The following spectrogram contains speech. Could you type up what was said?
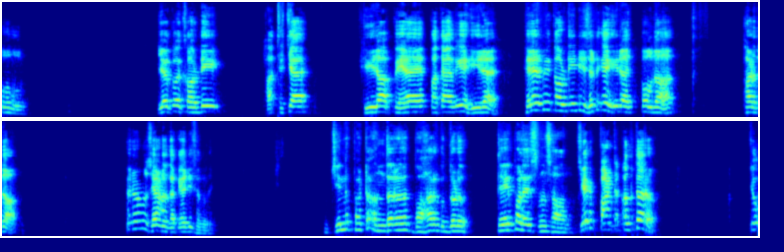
ਉਹ ਜੇ ਕੋਈ ਕੌਡੀ ਹੱਥ 'ਚ ਹੈ, ਹੀਰਾ ਪਿਆ ਪਤਾ ਵੀ ਇਹ ਹੀਰਾ ਹੈ। ਫਿਰ ਵੀ ਕੌਡੀ ਨਹੀਂ ਸਿੱਟ ਕੇ ਹੀਰਾ ਪਾਉਂਦਾ, ਫੜਦਾ। ਫਿਰ ਉਹਨੂੰ ਸਿਆਣਾ ਤਾਂ ਕਹਿ ਨਹੀਂ ਸਕਦੇ। ਜਿਨ ਪਟ ਅੰਦਰ ਬਾਹਰ ਗੁੱਦੜ ਤੇ ਭਲੇ ਸੰਸਾਰ। ਜਿਨ ਪੱਟ ਅੰਦਰ ਜੋ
